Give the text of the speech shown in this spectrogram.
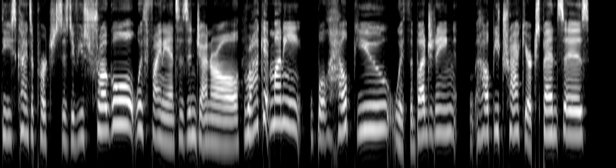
these kinds of purchases, if you struggle with finances in general, Rocket Money will help you with the budgeting, help you track your expenses,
